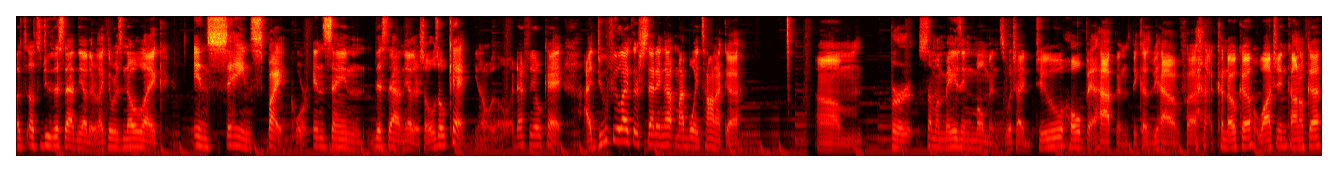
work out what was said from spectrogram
Let's let's do this, that, and the other. Like there was no like insane spike or insane this, that, and the other. So it was okay, you know, definitely okay. I do feel like they're setting up my boy Tanaka um for some amazing moments, which I do hope it happens because we have uh, Kanoka watching Kanoka,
